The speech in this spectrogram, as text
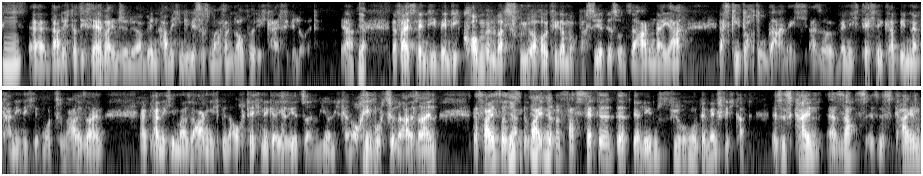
mhm. äh, dadurch, dass ich selber Ingenieur bin, habe ich ein gewisses Maß an Glaubwürdigkeit für die Leute. Ja? ja? Das heißt, wenn die, wenn die kommen, was früher häufiger mal passiert ist und sagen, na ja, das geht doch so gar nicht. Also wenn ich Techniker bin, dann kann ich nicht emotional sein. Dann kann ich immer sagen, ich bin auch Techniker, ihr seht es an mir und ich kann auch emotional sein. Das heißt, das ja, ist eine ja, weitere. Facette der, der, Lebensführung und der Menschlichkeit. Es ist kein Ersatz, es ist kein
